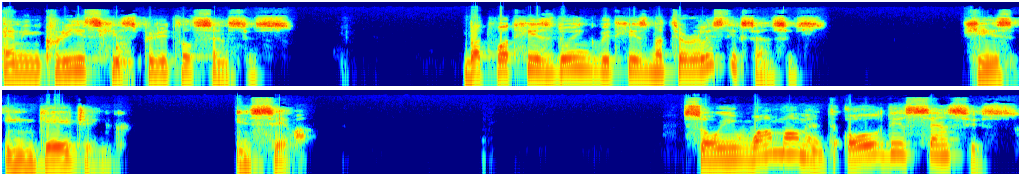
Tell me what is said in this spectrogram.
and increase his spiritual senses. But what he is doing with his materialistic senses, he is engaging in seva. So, in one moment, all these senses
